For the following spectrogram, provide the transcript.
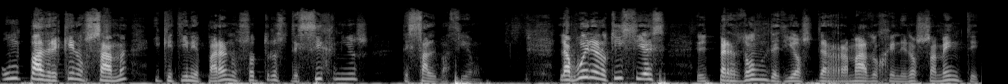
un Padre que nos ama y que tiene para nosotros designios de salvación. La buena noticia es el perdón de Dios derramado generosamente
